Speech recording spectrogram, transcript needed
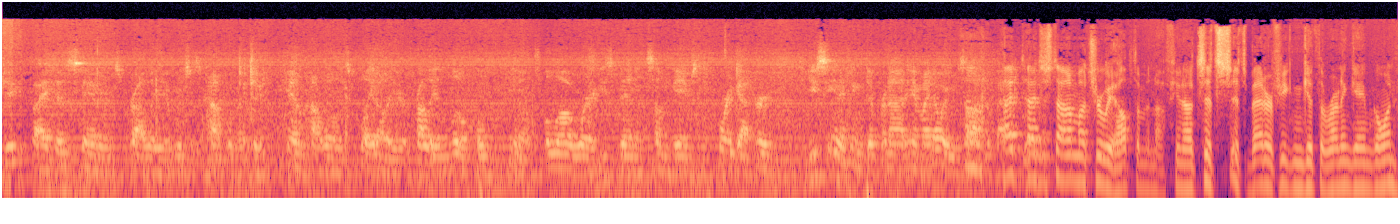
Jake, by his standards, probably, which is a compliment to him, how well he's played all year, probably a little, you know, below where he's been in some games before he got hurt. Did you see anything different on him? I know he was off the back. I, I just, I'm not sure we helped him enough. You know, it's it's it's better if you can get the running game going,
